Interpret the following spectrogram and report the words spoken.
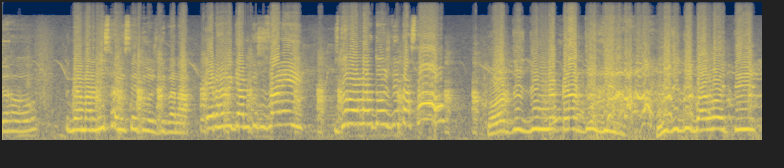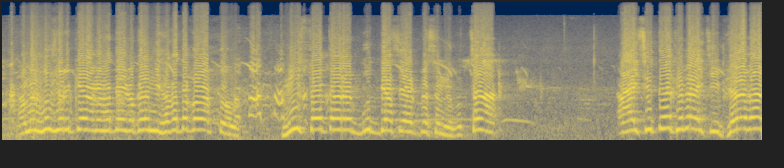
দেখো তুমি আমার মিশা মিশাই দোষ দিবে না। এভাবে কি আমি কিছু জানি? তুমি আমার দোষ দিতে চাও? তোর দুই দিন না কার দুই দিন? তুই যদি ভালো হইতি আমার শ্বশুরকে আমার হাতে এরকম মিশা কথা করতো? নিশ্চয় তোর বুদ্ধি আছে এর পেছনে বুঝছা? আইছি তো খেবে আইছি ফেরবার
